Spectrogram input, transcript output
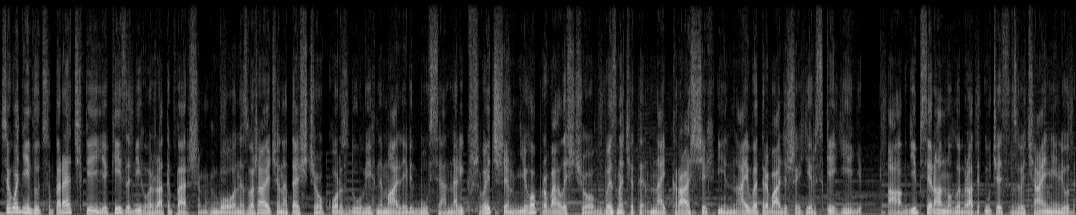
Сьогодні йдуть суперечки, який забіг вважати першим, бо незважаючи на те, що Корсду у Вігнемалі відбувся на рік швидше, його провели, щоб визначити найкращих і найвитриваліших гірських гідів. А в Діпсі Ран могли брати участь звичайні люди.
